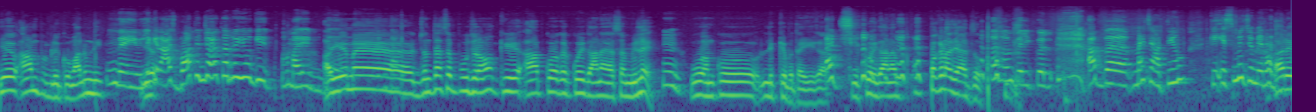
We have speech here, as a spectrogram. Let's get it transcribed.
ये आम पब्लिक को मालूम नहीं। नहीं लेकिन आज बहुत एंजॉय कर रही होगी हमारी ये मैं जनता से पूछ रहा हूँ कि आपको अगर कोई गाना ऐसा मिले वो हमको लिख के बताइएगा अच्छा। कि कोई गाना पकड़ा जाए तो। बिल्कुल। अब मैं चाहती हूँ कि इसमें जो मेरा अरे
